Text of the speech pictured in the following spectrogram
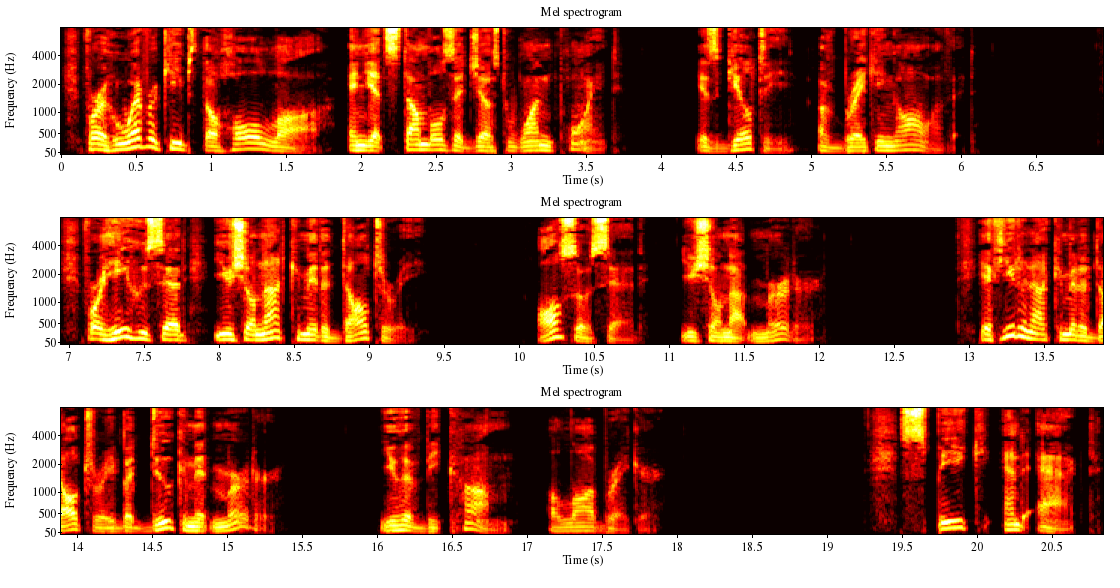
For whoever keeps the whole law and yet stumbles at just one point is guilty of breaking all of it. For he who said you shall not commit adultery also said you shall not murder. If you do not commit adultery but do commit murder you have become a lawbreaker. Speak and act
